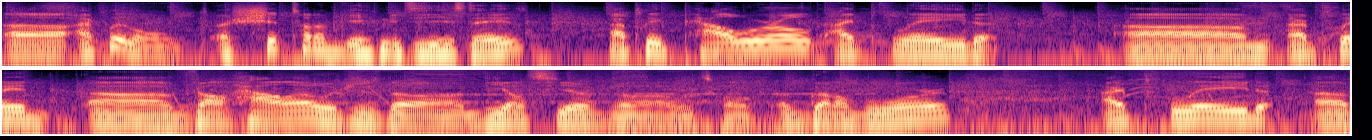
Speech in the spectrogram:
Uh, I played a, a shit ton of games these days. I played Palworld. I played um, I played uh, Valhalla, which is the DLC of uh, what's called of God of War. I played uh,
